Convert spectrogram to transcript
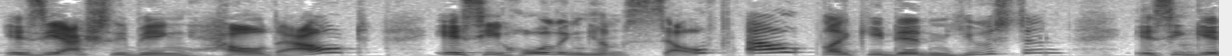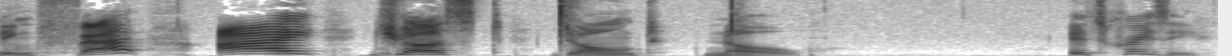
Is he actually being held out? Is he holding himself out like he did in Houston? Is he getting fat? I just don't know. It's crazy.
